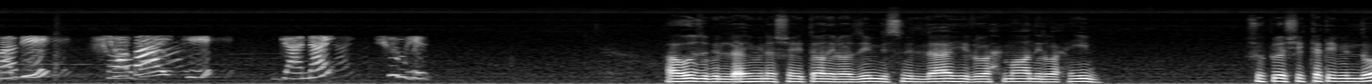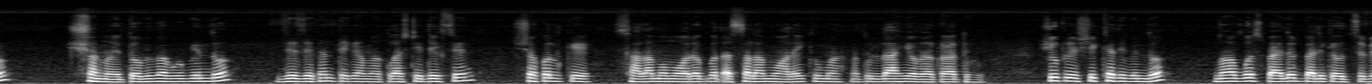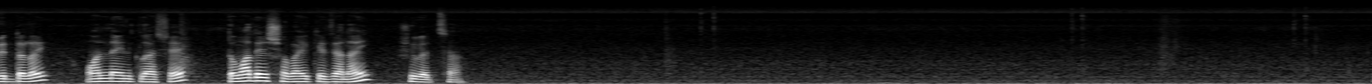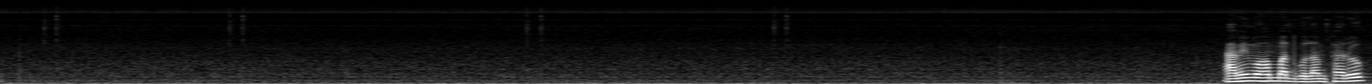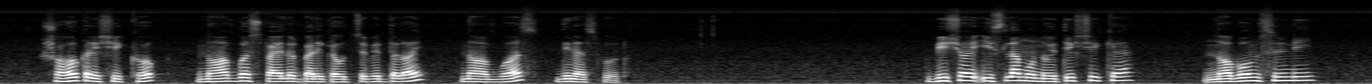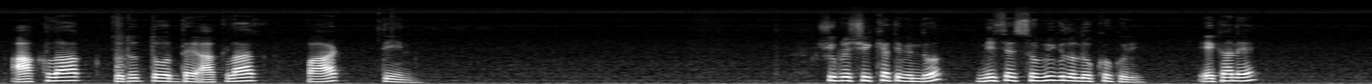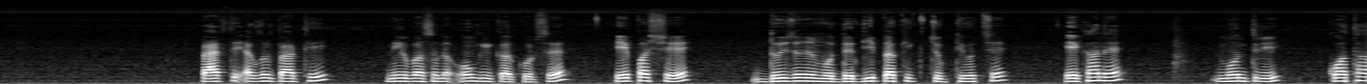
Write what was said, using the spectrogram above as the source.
তোমাদের সবাইকে জানাই শুভেচ্ছা। আউযু বিল্লাহি মিনাশ শাইতানির রাজিম, বিসমিল্লাহির রহমানির রহিম। সুপ্রিয় শিক্ষার্থীবৃন্দ, সম্মানিত অভিভাবকবৃন্দ, যে যেখান থেকে আমার ক্লাসটি দেখছেন, সকলকে সালাম ও মোবারকবাদ। আসসালামু আলাইকুম রহমতুল্লাহি ওবরাকাতুহু সুপ্রিয় শিক্ষার্থীবৃন্দ, নবগঞ্জ পাইলট বালিকা উচ্চ বিদ্যালয় অনলাইন ক্লাসে তোমাদের সবাইকে জানাই শুভেচ্ছা। আমি মোহাম্মদ গোলাম ফারুক, সহকারী শিক্ষক নবাবগঞ্জ পাইলট বালিকা উচ্চ বিদ্যালয় নবাবগঞ্জ দিনাজপুর। বিষয় ইসলাম ও নৈতিক শিক্ষা, নবম শ্রেণি, আখলাক, চতুর্থ অধ্যায় আখলাক, পাঠ তিন। সুপ্রিয় শিক্ষার্থীবৃন্দ, নিচের ছবিগুলো লক্ষ্য করি। এখানে প্রার্থী, একজন প্রার্থী নির্বাচনে অঙ্গীকার করছে। এ পাশে দুইজনের মধ্যে দ্বিপাক্ষিক চুক্তি হচ্ছে। এখানে মন্ত্রী কথা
